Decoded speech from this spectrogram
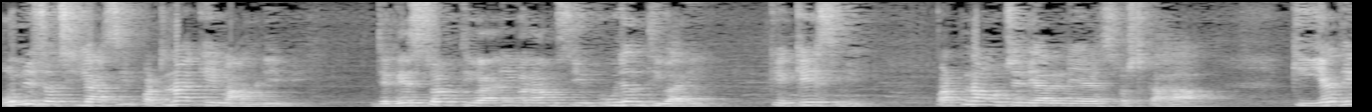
1986 Patna के मामले में जगेश्वर तिवारी बनाम शिव पूजन तिवारी के केस में पटना उच्च न्यायालय ने यह स्पष्ट कहा कि यदि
